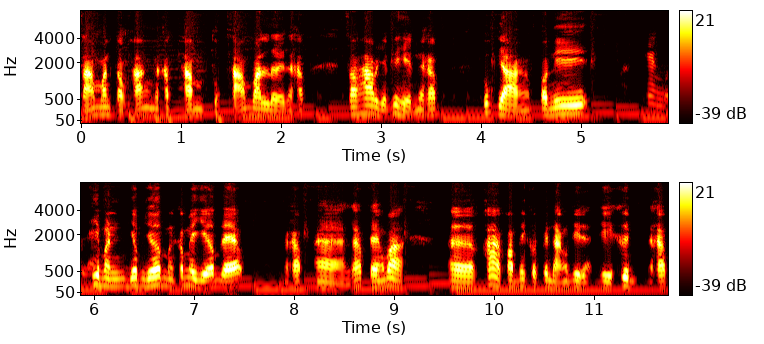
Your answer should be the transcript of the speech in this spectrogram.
สามวันต่อครั้งนะครับทำทุกสามวันเลยนะครับ สภาพอย่างที่เห็นนะครับ ทุกอย่างตอนนี้แห้งหมดแล้วที่มันเยิ้มๆมันก็ไม่เยิ้มแล้วนะครับอ่าแล้วแสดงว่าเอ่อค่าความเป็นกรดเป็นด่างของดินเนี่ยดีขึ้นนะครับ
